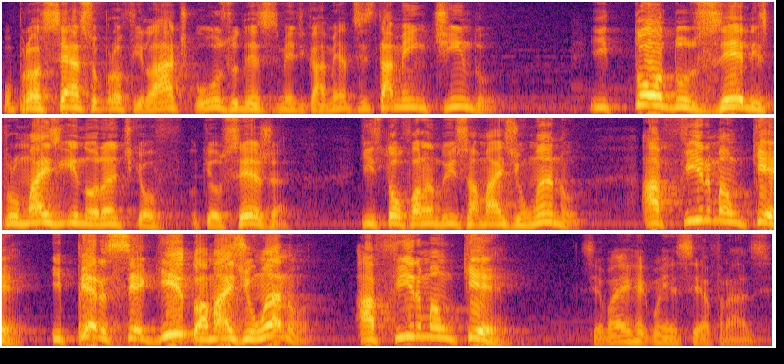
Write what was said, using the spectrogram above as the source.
o processo profilático, o uso desses medicamentos, está mentindo. E todos eles, por mais ignorante que eu, que eu seja, que estou falando isso há mais de um ano, afirmam que, e perseguido há mais de um ano, afirmam que, você vai reconhecer a frase,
